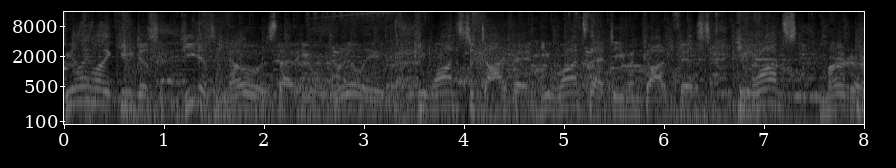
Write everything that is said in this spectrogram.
feeling like he just he just knows that he really he wants to dive in, he wants that demon god fist, he wants murder,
